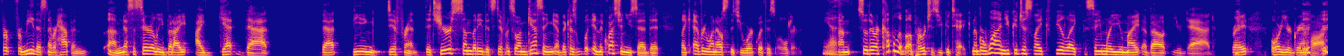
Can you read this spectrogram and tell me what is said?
for, for me, that's never happened um, necessarily, but I, I get that, that being different that you're somebody that's different so i'm guessing because in the question you said that like everyone else that you work with is older Yes. Um, so there are a couple of approaches you could take. Number one, you could just like feel like the same way you might about your dad, right, or your grandpa,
